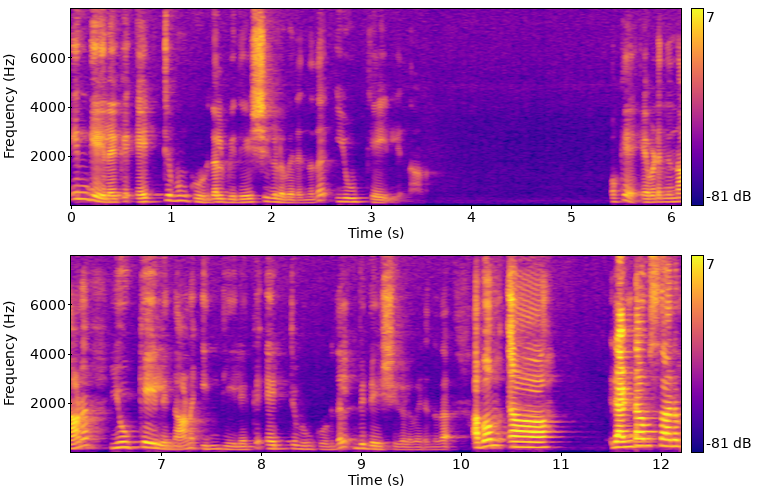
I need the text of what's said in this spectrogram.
ഇന്ത്യയിലേക്ക് ഏറ്റവും കൂടുതൽ വിദേശികൾ വരുന്നത് യു കെയിൽ നിന്നാണ്. ഓക്കെ എവിടെ നിന്നാണ്? യു കെയിൽ നിന്നാണ് ഇന്ത്യയിലേക്ക് ഏറ്റവും കൂടുതൽ വിദേശികൾ വരുന്നത്. അപ്പം രണ്ടാം സ്ഥാനം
